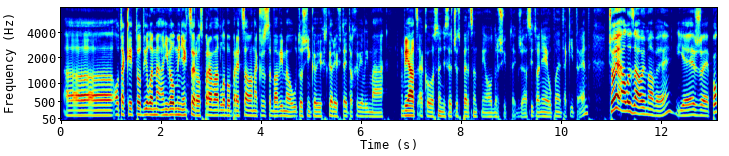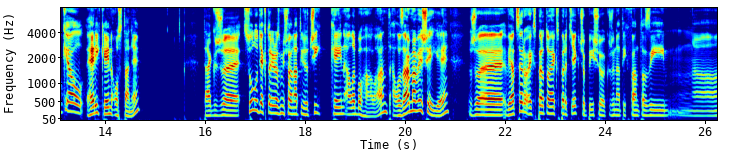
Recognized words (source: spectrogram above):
Uh, o takejto dileme ani veľmi nechce rozprávať, lebo predsa len akože sa bavíme o útočníkovi, ktorý v tejto chvíli má viac ako 86% ownership, takže asi to nie je úplne taký trend. Čo je ale zaujímavé, je, že pokiaľ Harry Kane ostane, takže sú ľudia, ktorí rozmýšľajú nad tým, že či Kane alebo Haaland, ale zaujímavejšie je, že viacero expertov a expertiek, čo píšu akože na tých fantasy, uh,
